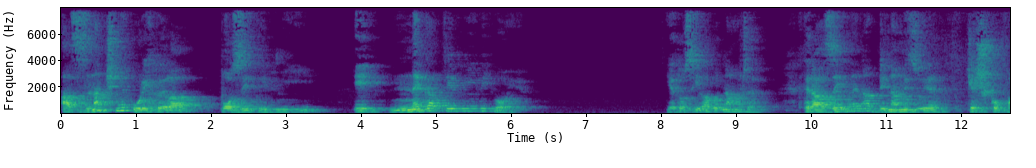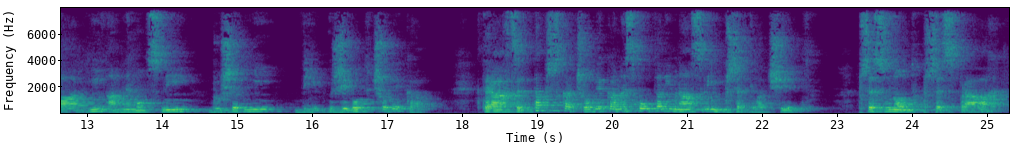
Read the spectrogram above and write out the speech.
a značně urychlila pozitivní i negativní vývoj. Je to síla vodnáře, která zejména dynamizuje těžkopádní a nemocný duševní život člověka, která chce takřka člověka nespoutaným násilím přetlačit, přesunout přes práh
